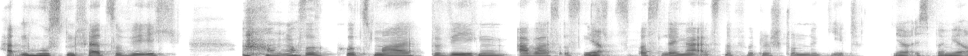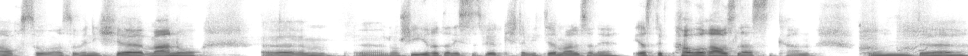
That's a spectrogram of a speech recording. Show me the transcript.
hat ein Hustenpferd, so wie ich, und muss es kurz mal bewegen, aber es ist nichts, ja. was länger als eine Viertelstunde geht. Ja, ist bei mir auch so. Also wenn ich äh, Manu ähm, äh, longiere, dann ist es wirklich, damit er mal seine erste Power rauslassen kann und äh,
